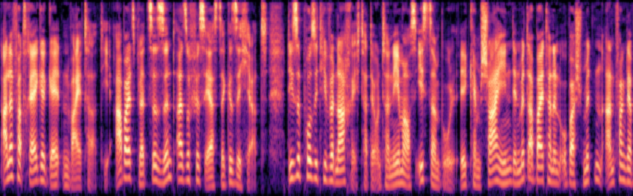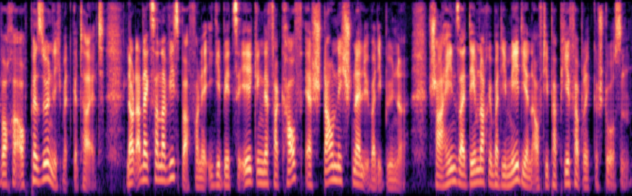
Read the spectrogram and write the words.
Alle Verträge gelten weiter. Die Arbeitsplätze sind also fürs Erste gesichert. Diese positive Nachricht hat der Unternehmer aus Istanbul, Ilkem Shahin, den Mitarbeitern in Oberschmitten Anfang der Woche auch persönlich mitgeteilt. Laut Alexander Wiesbach von der IGBCE ging der Verkauf erstaunlich schnell über die Bühne. Shahin sei demnach über die Medien auf die Papierfabrik gestoßen.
